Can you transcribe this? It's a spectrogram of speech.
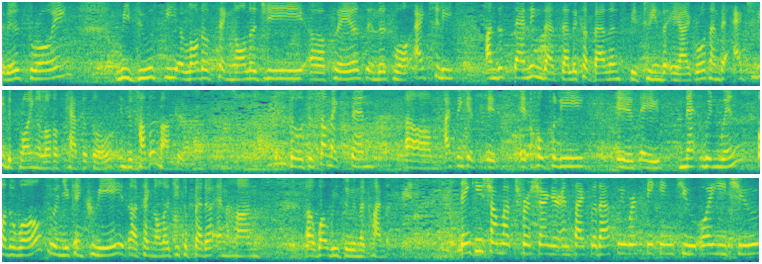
it is growing. We do see a lot of technology uh, players in this world actually understanding that delicate balance between the AI growth, and they're actually deploying a lot of capital into carbon markets. So to some extent, um, I think it, it, it hopefully is a net win-win for the world when you can create uh, technology to better enhance uh, what we do in the climate space. Thank you so much for sharing your insights with us. We were speaking to Oi-Yee Choo,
